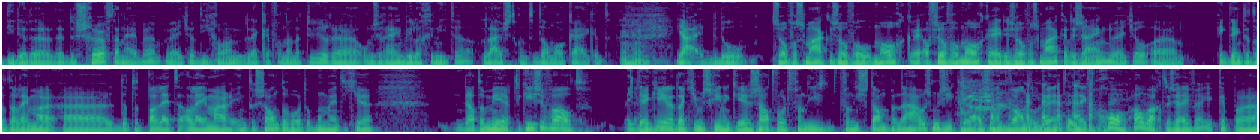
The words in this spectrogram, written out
die er de, de, de schurft aan hebben, weet je, die gewoon lekker van de natuur eh, om zich heen willen genieten, luisterend dan wel kijkend. Ja, ik bedoel, zoveel smaken, zoveel mogelijkheden, of zoveel mogelijkheden, zoveel smaken er zijn, weet je wel. Eh, ik denk dat het alleen maar, dat het palet alleen maar interessanter wordt op het moment dat je, dat er meer te kiezen valt. Ik denk eerder dat je misschien een keer zat wordt van die, van die stampende housemuziek eh, als je aan het wandelen bent. En denkt van, goh, oh wacht eens even. Ik heb, eh,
